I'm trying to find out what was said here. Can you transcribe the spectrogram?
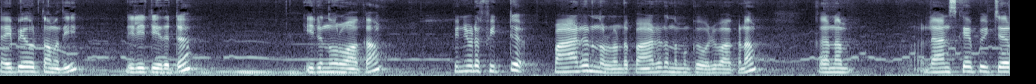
ടൈപ്പ് ചെയ്ത് കൊടുത്താൽ മതി. ഡിലീറ്റ് ചെയ്തിട്ട് ഇരുന്നൂറും ആക്കാം പിന്നെ ഇവിടെ ഫിറ്റ് പാഡഡ് എന്നുള്ളതുണ്ട്. പാഡഡ് നമുക്ക് ഒഴിവാക്കണം. കാരണം ലാൻഡ്സ്കേപ്പ് പിക്ചർ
